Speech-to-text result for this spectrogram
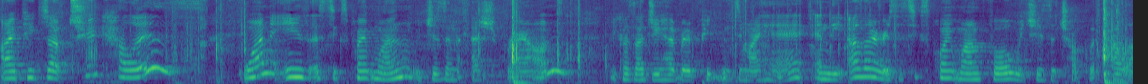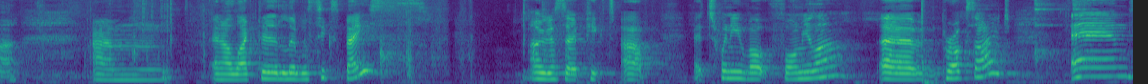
I picked up two colours. One is a 6.1, which is an ash brown, because I do have red pigments in my hair. And the other is a 6.14, which is a chocolate colour. Um, and I like the level 6 base. I also picked up a 20 volt formula, uh, peroxide, and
